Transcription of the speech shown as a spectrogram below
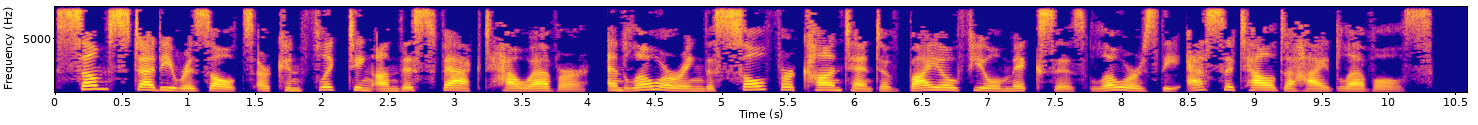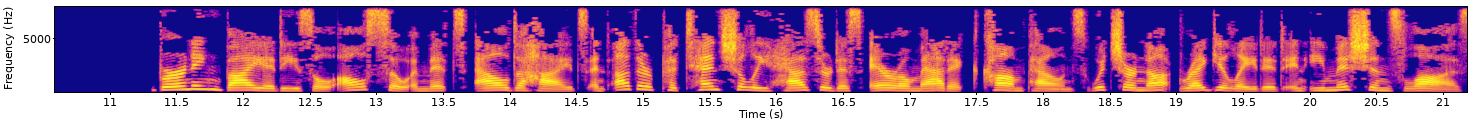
Some study results are conflicting on this fact however, and lowering the sulfur content of biofuel mixes lowers the acetaldehyde levels. Burning biodiesel also emits aldehydes and other potentially hazardous aromatic compounds which are not regulated in emissions laws.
